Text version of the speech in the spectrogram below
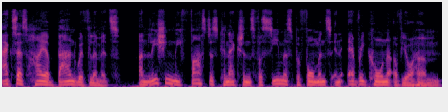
Access higher bandwidth limits, unleashing the fastest connections for seamless performance in every corner of your home.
